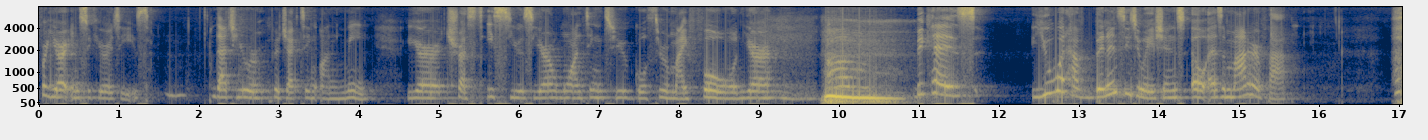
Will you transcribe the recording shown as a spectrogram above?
for your insecurities that you're projecting on me. Your trust issues, you're wanting to go through my phone, your um, because you would have been in situations, oh, as a matter of fact,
